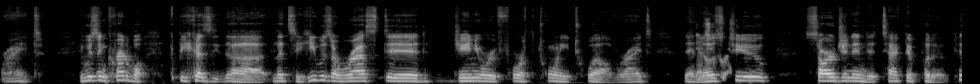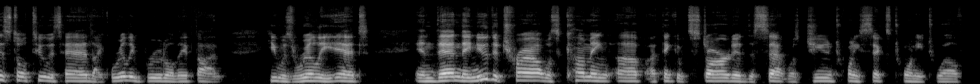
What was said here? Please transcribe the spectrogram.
Right. It was incredible because uh, let's see, he was arrested January 4th, 2012, right? And That's those correct. two sergeant and detective put a pistol to his head, like really brutal. They thought he was really it. And then they knew the trial was coming up. I think it started, the set was June 26, 2012.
